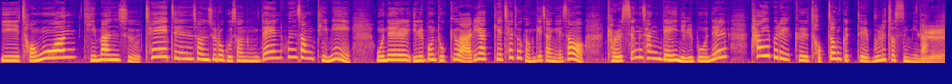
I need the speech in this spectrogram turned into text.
이 정호원, 김한수, 최혜진 선수로 구성된 혼성팀이 오늘 일본 도쿄 아리아케 체조 경기장에서 결승 상대인 일본을 타이브레이크 접전 끝에 물리쳤습니다. 예.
